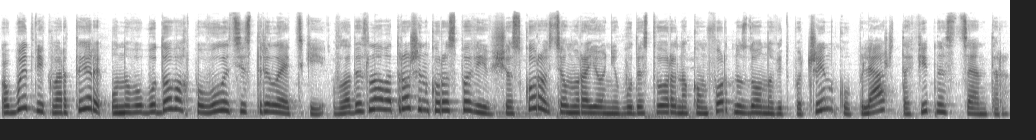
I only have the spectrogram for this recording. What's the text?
Обидві квартири у новобудовах по вулиці Стрілецькій. Владислава Трошенко розповів, що скоро в цьому районі буде створено комфортну зону відпочинку, пляж та фітнес-центр.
